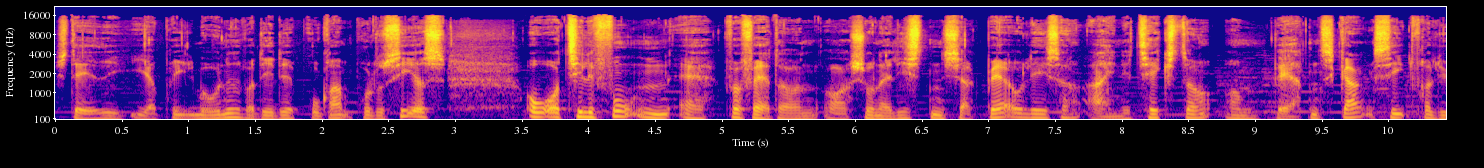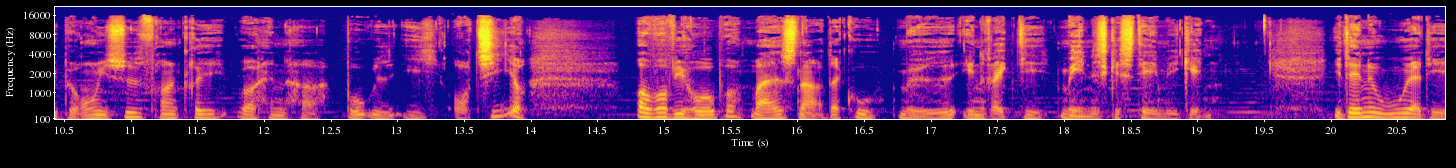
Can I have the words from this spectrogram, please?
stadig i april måned, hvor dette program produceres, over telefonen af forfatteren og journalisten Jacques Berg læser egne tekster om verdens gang set fra Lyberon i Sydfrankrig, hvor han har boet i årtier, og hvor vi håber meget snart at kunne møde en rigtig menneskestemme igen. I denne uge er det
